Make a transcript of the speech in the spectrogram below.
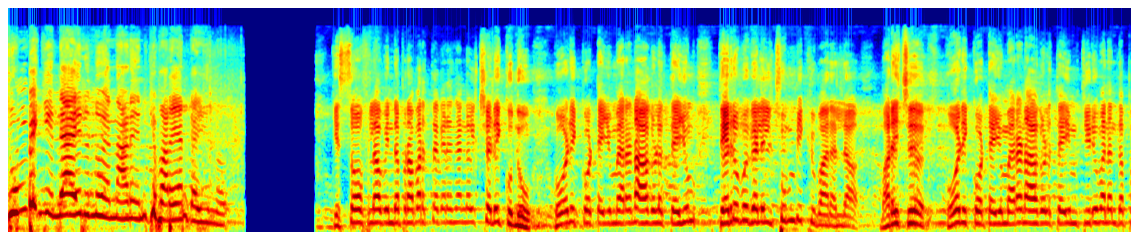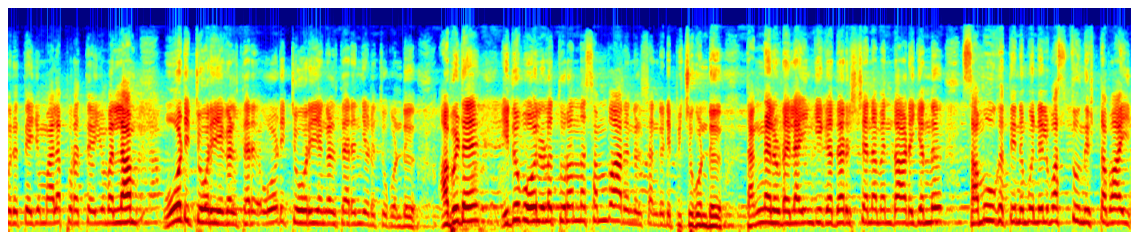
ചുംബിക്കില്ലായിരുന്നു എന്നാണ് എനിക്ക് പറയാൻ കഴിയുന്നത്. കിസ് ഓഫ് ലവിന്റെ പ്രവർത്തകരെ ഞങ്ങൾ ക്ഷണിക്കുന്നു. കോഴിക്കോട്ടെയും എറണാകുളത്തെയും തെരുവുകളിൽ ചുംബിക്കുവാനല്ല. മറിച്ച് കോഴിക്കോട്ടെയും എറണാകുളത്തെയും തിരുവനന്തപുരത്തെയും മലപ്പുറത്തെയും എല്ലാം ഓഡിറ്റോറിയങ്ങൾ ഓഡിറ്റോറിയങ്ങൾ തെരഞ്ഞെടുത്തുകൊണ്ട് അവിടെ ഇതുപോലുള്ള തുറന്ന സംവാദങ്ങൾ സംഘടിപ്പിച്ചുകൊണ്ട് തങ്ങളുടെ ലൈംഗിക ദർശനം എന്താണ് എന്ന് സമൂഹത്തിന് മുന്നിൽ വസ്തുനിഷ്ഠമായി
